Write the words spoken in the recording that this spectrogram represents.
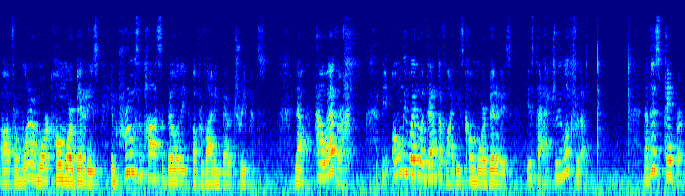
uh, from one or more comorbidities improves the possibility of providing better treatments. Now, however, the only way to identify these comorbidities is to actually look for them. Now, this paper,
